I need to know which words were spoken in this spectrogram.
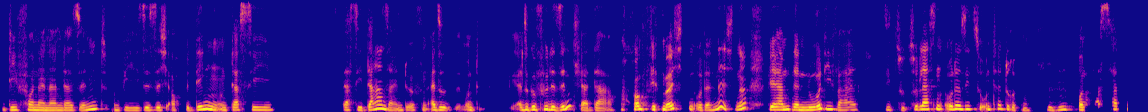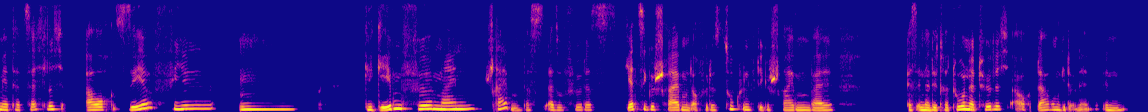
die voneinander sind und wie sie sich auch bedingen und dass sie, dass sie da sein dürfen. Also, und also Gefühle sind ja da, ob wir möchten oder nicht. Ne? Wir haben dann nur die Wahl, sie zuzulassen oder sie zu unterdrücken. Mhm. Und das hat mir tatsächlich auch sehr viel mh, mm, gegeben für mein Schreiben, das, also für das jetzige Schreiben und auch für das zukünftige Schreiben, weil es in der Literatur natürlich auch darum geht, und in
